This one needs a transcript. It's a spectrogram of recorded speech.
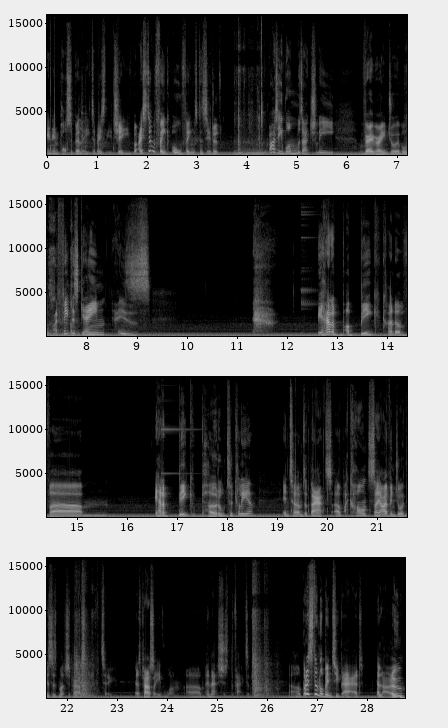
an impossibility to basically achieve. But I still think all things considered, Parasite Eve One was actually very very enjoyable. I think this game is it had a, a big kind of um, it had a big hurdle to clear in terms of that. Um, I can't say I've enjoyed this as much as Parasite Eve 2, as Parasite Eve 1, um, and that's just the fact of it. Um, but it's still not been too bad. Hello.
